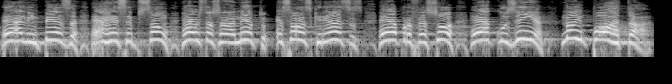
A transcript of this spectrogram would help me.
É a limpeza? É a recepção? É o estacionamento? É, são as crianças? É o professor? É a cozinha? Não importa.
